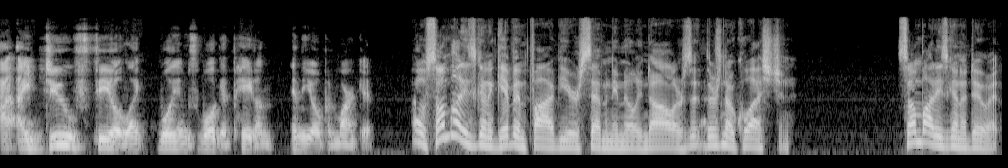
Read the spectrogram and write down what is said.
I, I do feel like Williams will get paid on in the open market. Oh, somebody's going to give him five years, $70 million. There's no question. Somebody's going to do it.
